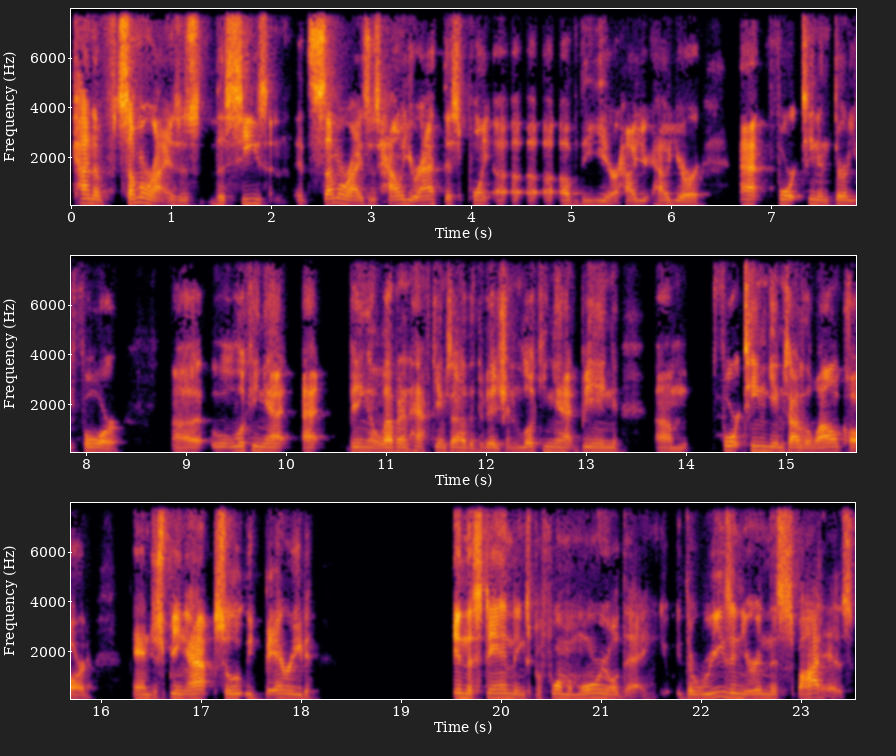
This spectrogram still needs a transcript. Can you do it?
kind of summarizes the season. It summarizes how you're at this point uh, uh, uh, of the year, how you how you're at 14 and 34, uh, looking at at being 11 and a half games out of the division, looking at being um, 14 games out of the wild card, and just being absolutely buried in the standings before Memorial Day. The reason you're in this spot is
